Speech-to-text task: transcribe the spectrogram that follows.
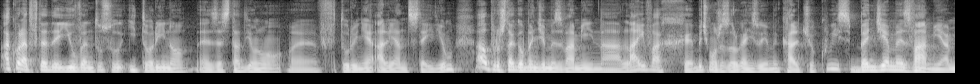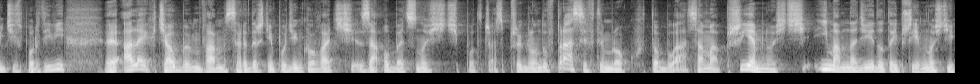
Akurat wtedy Juventusu i Torino e, ze stadionu e, w Turynie, Allianz Stadium. A oprócz tego będziemy z Wami na live'ach, być może zorganizujemy Calcio Quiz. Będziemy z Wami, Amici Sportivi, e, ale chciałbym Wam serdecznie podziękować za obecność podczas przeglądów prasy w tym roku. To była sama przyjemność i mam nadzieję do tej przyjemności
